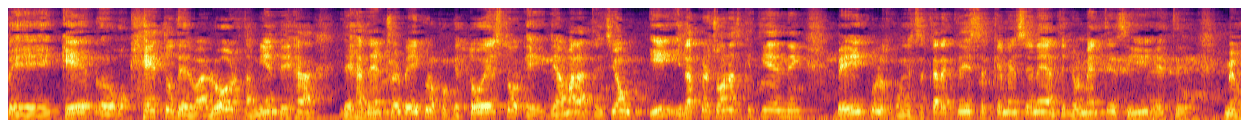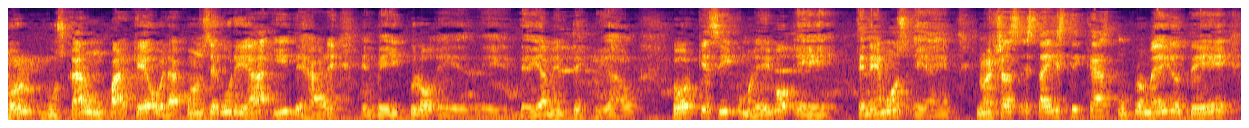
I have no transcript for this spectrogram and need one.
eh, qué eh, objetos de valor también deja, deja dentro del vehículo, porque todo esto eh, llama la atención. Y, y las personas que tienen vehículos con estas características que mencioné anteriormente, sí, este, mejor buscar un parqueo, ¿verdad? Con seguridad y dejar eh, el vehículo eh, eh, debidamente cuidado. Porque sí, como le digo, eh, tenemos eh, nuestras estadísticas, un promedio de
